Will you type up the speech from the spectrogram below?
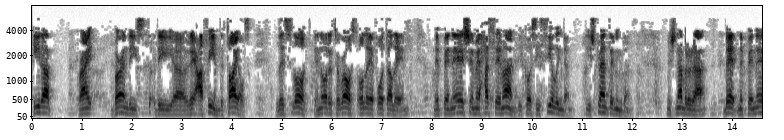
heat up, right? Burn these the uh, re'afim, the tiles, letzlot in order to roast o leefot alehem. Mepene shemehaseman because he's sealing them, he's strengthening them. Mishnah Berurah, bet mepene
